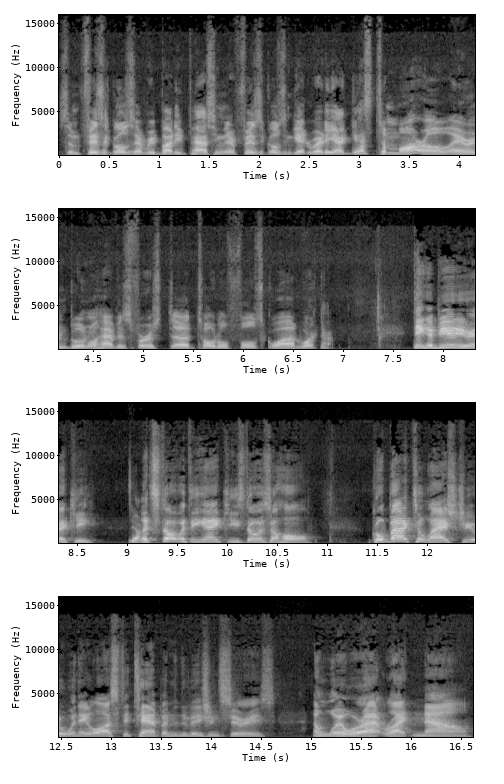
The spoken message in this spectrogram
Some physicals, everybody passing their physicals and get ready. I guess tomorrow Aaron Boone will have his first uh, total full squad workout. Thing of beauty, Rickie. Yep. Let's start with the Yankees though as a whole. Go back to last year when they lost to Tampa in the division series and where we're at right now.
